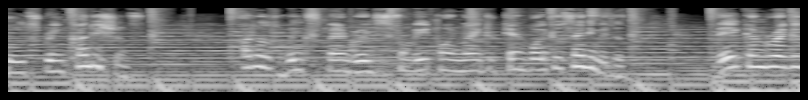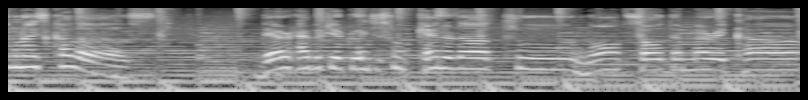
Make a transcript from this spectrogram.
cool spring conditions. Adult wingspan ranges from 8.9 to 10.2 centimeters. They can recognize colors. Their habitat ranges from Canada through North South America,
